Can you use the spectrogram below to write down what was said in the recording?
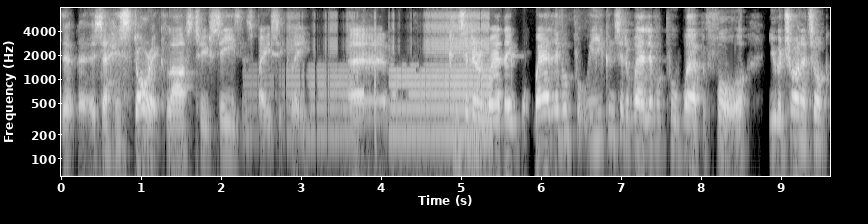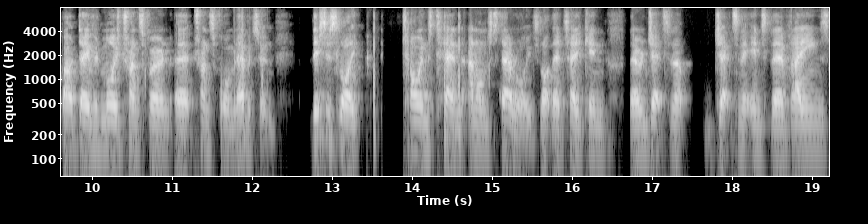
it's a historic last two seasons basically. Um, considering where they where Liverpool you consider where Liverpool were before, you were trying to talk about David Moyes transferring uh, transforming Everton. This is like times ten and on steroids. Like they're taking they're injecting it injecting it into their veins.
